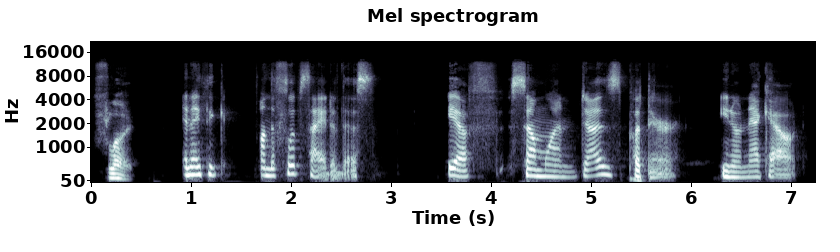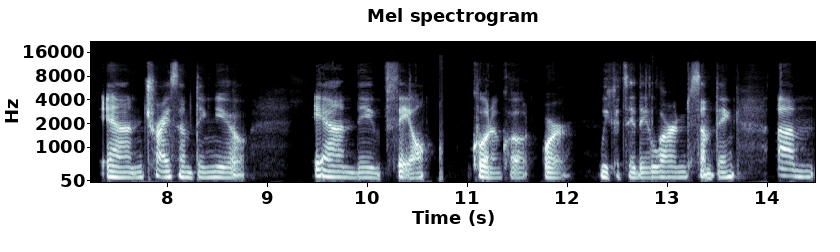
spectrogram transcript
flight. And I think on the flip side of this, if someone does put their you know neck out and try something new and they fail quote unquote or we could say they learned something. Um,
